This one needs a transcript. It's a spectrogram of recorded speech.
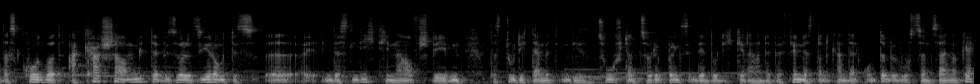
das Codewort Akasha mit der Visualisierung des, äh, in das Licht hinaufschweben, dass du dich damit in diesen Zustand zurückbringst, in dem du dich gerade befindest. Dann kann dein Unterbewusstsein sagen, okay,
